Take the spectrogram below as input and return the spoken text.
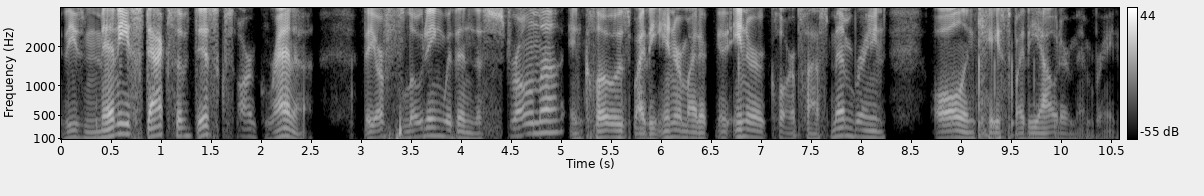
These many stacks of discs are grana. They are floating within the stroma, enclosed by the inner, inner chloroplast membrane, all encased by the outer membrane.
